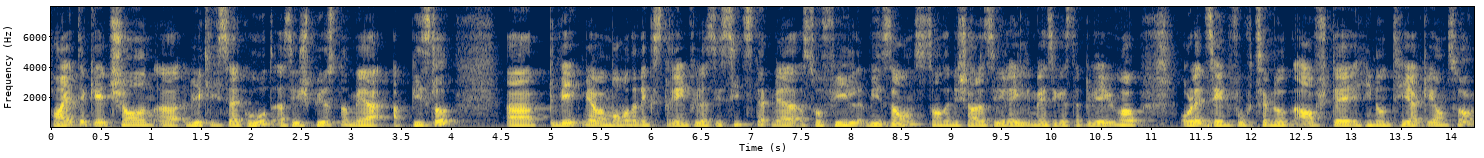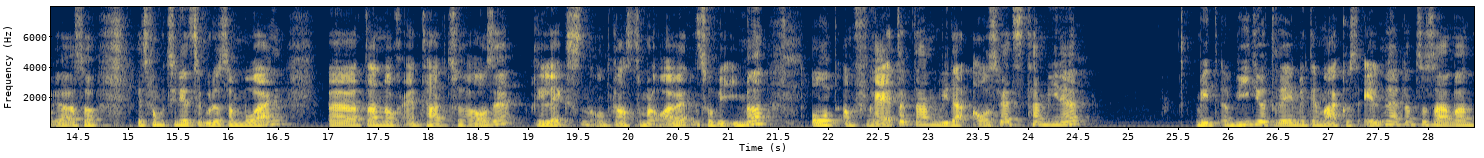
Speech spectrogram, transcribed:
Heute geht schon äh, wirklich sehr gut. Also ich spüre es noch mehr ein bisschen. Äh, bewege mich aber momentan extrem viel. Also ich sitze nicht mehr so viel wie sonst, sondern ich schaue, dass ich regelmäßig jetzt eine Bewegung habe, alle 10, 15 Minuten aufstehe, hin und her gehe und so. Ja, also das funktioniert sehr gut. Also morgen äh, dann noch ein Tag zu Hause, relaxen und ganz normal arbeiten, so wie immer. Und am Freitag dann wieder Auswärtstermine mit Videodreh mit dem Markus Elmleitner zusammen,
